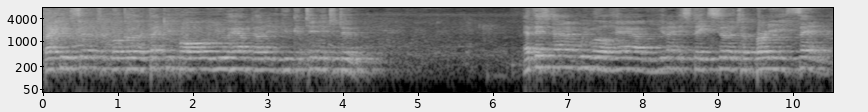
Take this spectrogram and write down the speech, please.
Thank you, Senator Booker, and thank you for all you have done and you continue to do. At this time, we will have United States Senator Bernie Sanders.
